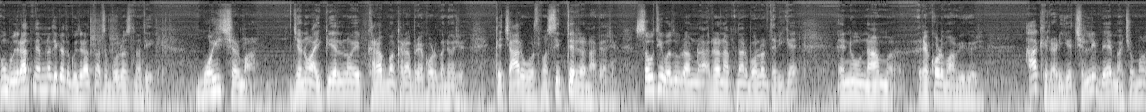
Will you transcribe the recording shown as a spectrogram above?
હું ગુજરાતને એમ નથી કહેતો, ગુજરાત પાસે બોલર્સ નથી. મોહિત શર્મા, જેનો આઈપીએલનો એક ખરાબમાં ખરાબ રેકોર્ડ બન્યો છે, કે ચાર ઓવર્સમાં સિત્તેર રન આપ્યા છે. સૌથી વધુ રન આપનાર બોલર તરીકે એનું નામ રેકોર્ડમાં આવી ગયું છે. આ ખેલાડીએ છેલ્લી બે મેચોમાં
